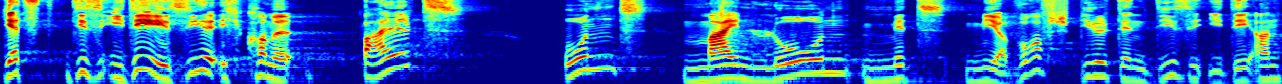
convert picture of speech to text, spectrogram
Jetzt diese Idee, siehe, ich komme bald und mein Lohn mit mir. Worauf spielt denn diese Idee an,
